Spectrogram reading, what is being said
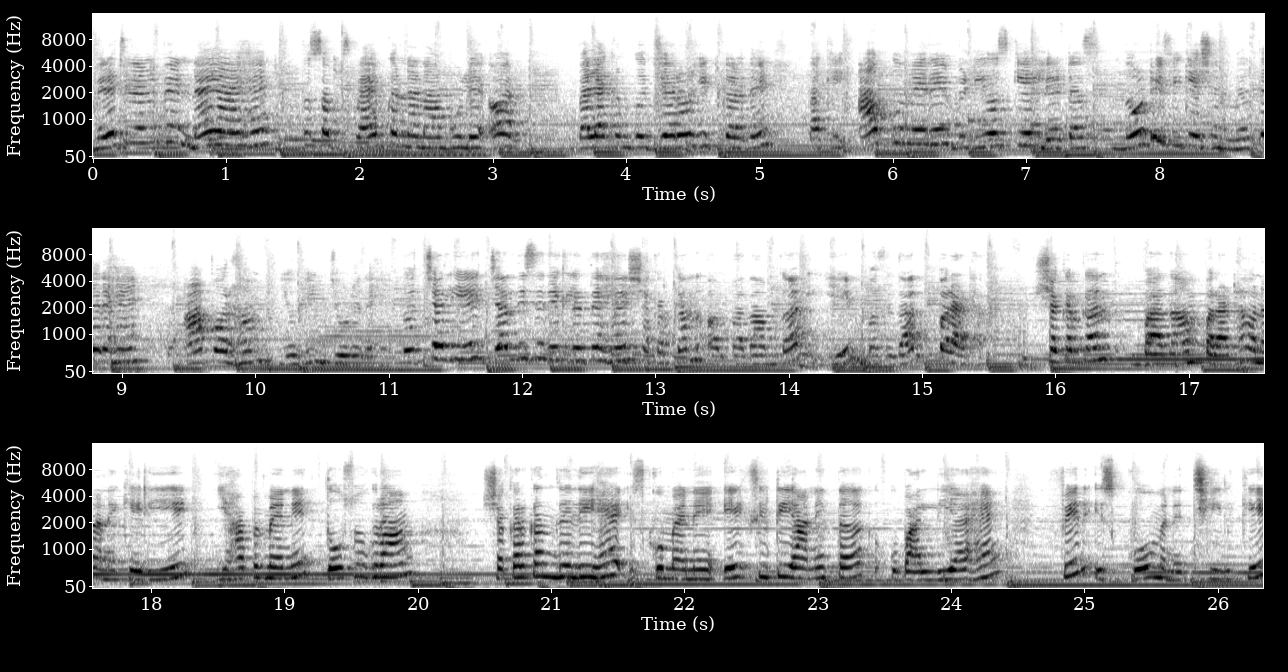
मेरे चैनल पे नए आए हैं तो सब्सक्राइब करना ना भूलें और बेल आइकन को ज़रूर हिट कर दें, ताकि आपको मेरे वीडियोस के लेटेस्ट नोटिफिकेशन मिलते रहें, आप और हम यूँ ही जुड़े रहें। तो चलिए, जल्दी से देख लेते हैं शकरकंद और बादाम का ये मज़ेदार पराठा। शकरकंद, बादाम पराठा बनाने के लिए यहाँ पे मैंने 200 ग्राम शकरकंद ले ली है। इसको मैंने एक सीटी आने तक उबाल लिया है। फिर इसको मैंने छील के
